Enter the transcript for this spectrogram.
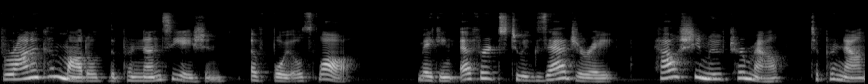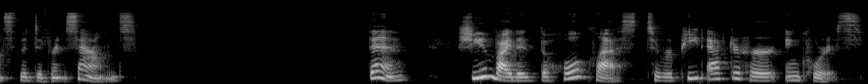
Veronica modeled the pronunciation of Boyle's Law, making efforts to exaggerate how she moved her mouth to pronounce the different sounds. Then, she invited the whole class to repeat after her in chorus.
